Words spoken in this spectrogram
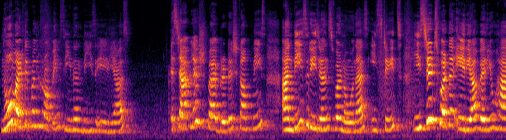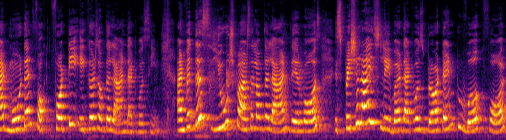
No multiple cropping seen in these areas established by British companies and these regions were known as estates. Estates were the area where you had more than 40 acres of the land that was seen. And with this huge parcel of the land, there was specialized labor that was brought in to work for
